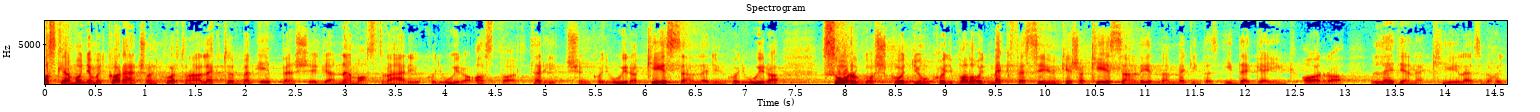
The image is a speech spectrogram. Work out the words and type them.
Azt kell mondjam, hogy karácsonykor talán a legtöbben éppenséggel nem azt várjuk, hogy újra asztalt terítsünk, hogy újra készen legyünk, hogy újra szorgoskodjunk, hogy valahogy megfeszéljünk, és a készenlétben megint az idegeink arra legyenek kélezve, hogy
